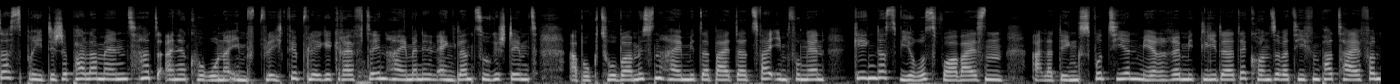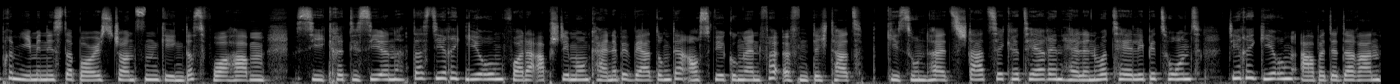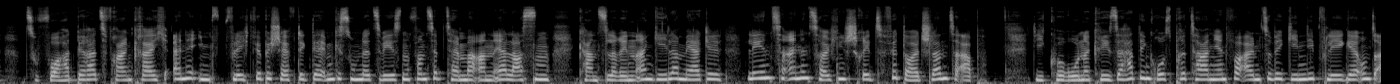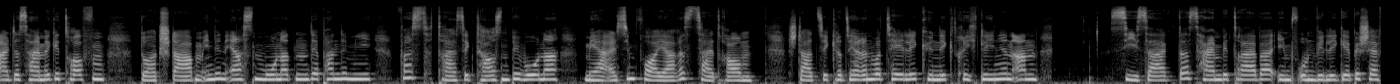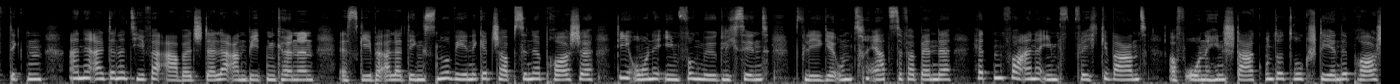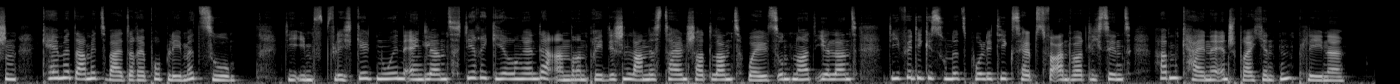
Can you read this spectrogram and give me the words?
Das britische Parlament hat einer Corona-Impfpflicht für Pflegekräfte in Heimen in England zugestimmt. Ab Oktober müssen Heimmitarbeiter zwei Impfungen gegen das Virus vorweisen. Allerdings votieren mehrere Mitglieder der konservativen Partei von Premierminister Boris Johnson gegen das Vorhaben. Sie kritisieren, dass die Regierung vor der Abstimmung keine Bewertung der Auswirkungen veröffentlicht hat. Gesundheitsstaatssekretärin Helen Watelli betont, die Regierung arbeitet daran. Zuvor hat bereits Frankreich eine Impfpflicht Impfpflicht für Beschäftigte im Gesundheitswesen von September an erlassen. Kanzlerin Angela Merkel lehnt einen solchen Schritt für Deutschland ab. Die Corona-Krise hat in Großbritannien vor allem zu Beginn die Pflege- und Altersheime getroffen. Dort starben in den ersten Monaten der Pandemie fast 30.000 Bewohner, mehr als im Vorjahreszeitraum. Staatssekretärin Watelli kündigt Richtlinien an, Sie sagt, dass Heimbetreiber impfunwillige Beschäftigten eine alternative Arbeitsstelle anbieten können. Es gebe allerdings nur wenige Jobs in der Branche, die ohne Impfung möglich sind. Pflege- und Ärzteverbände hätten vor einer Impfpflicht gewarnt. Auf ohnehin stark unter Druck stehende Branchen käme damit weitere Probleme zu. Die Impfpflicht gilt nur in England. Die Regierungen der anderen britischen Landesteilen Schottland, Wales und Nordirland, die für die Gesundheitspolitik selbst verantwortlich sind, haben keine entsprechenden Pläne.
